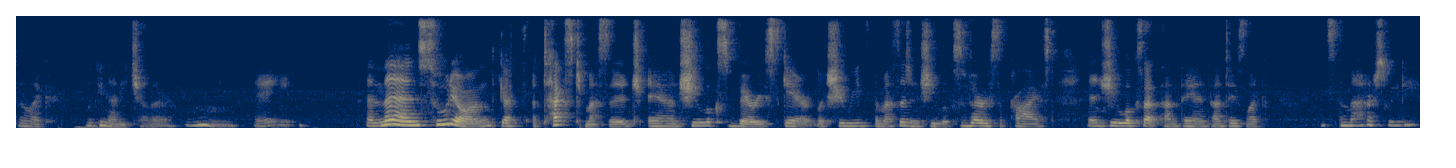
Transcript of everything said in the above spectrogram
They're like looking at each other. Mm, hey. And then Suryeon gets a text message and she looks very scared. Like she reads the message and she looks very surprised. And she looks at Dante and Dante's like, What's the matter, sweetie?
